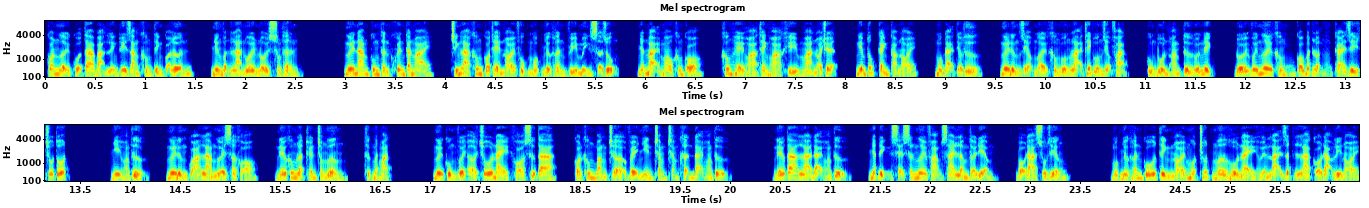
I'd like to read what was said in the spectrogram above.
con người của ta bản lĩnh tuy rằng không tính quá lớn, nhưng vẫn là nuôi nổi song thân. Ngươi Nam cung thần khuyên can mãi, chính là không có thể nói phục một nhược hân vì mình sử dụng, nhẫn mại mau không có, không hề hòa thanh hòa khí mà nói chuyện, nghiêm túc cảnh cáo nói, một đại tiểu thư, ngươi đừng rượu mời không uống lại thích uống rượu phạt, cùng buồn hoàng tử đối nghịch, đối với ngươi không có bất luận cái gì chỗ tốt. Nhị hoàng tử, ngươi đừng quá làm người sợ khó, nếu không lật thuyền trong mương, thực mất mặt. Ngươi cùng với ở chỗ này khó xử ta, còn không bằng trở về nhìn chằm chằm khẩn đại hoàng tử. Nếu ta là đại hoàng tử, nhất định sẽ sấn ngươi phạm sai lầm thời điểm, bỏ đá xuống giếng. Một nhược hân cố tình nói một chút mơ hồ này huyền lại rất là có đạo lý nói.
